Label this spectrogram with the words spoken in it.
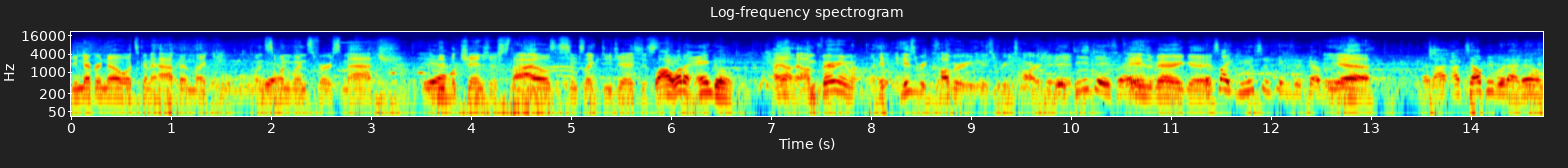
you never know what's gonna happen. Like when Yeah. someone wins first match, Yeah. people change their styles. It seems like DJ is just. Wow, what an angle. I know. I'm very. His recovery is retarded. The DJs, right? Is very good. It's like Mewtwo King's recovery. yeah. And I, I tell people that they don't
